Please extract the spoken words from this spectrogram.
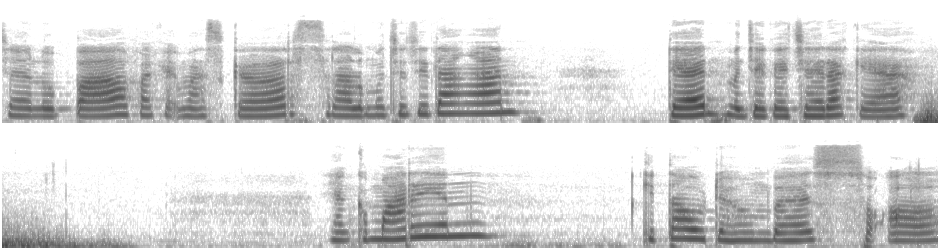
jangan lupa pakai masker, selalu mencuci tangan, dan menjaga jarak ya. Yang kemarin kita udah membahas soal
